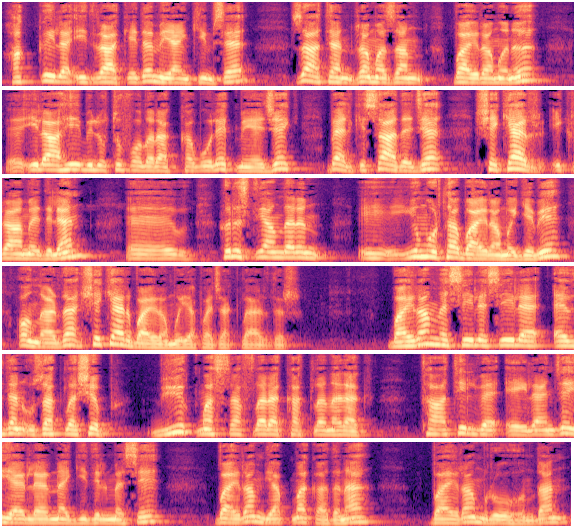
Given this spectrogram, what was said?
hakkıyla idrak edemeyen kimse zaten Ramazan bayramını e, ilahi bir lütuf olarak kabul etmeyecek. Belki sadece şeker ikram edilen e, Hristiyanların e, yumurta bayramı gibi onlar da şeker bayramı yapacaklardır. Bayram vesilesiyle evden uzaklaşıp büyük masraflara katlanarak tatil ve eğlence yerlerine gidilmesi bayram yapmak adına bayram ruhundan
